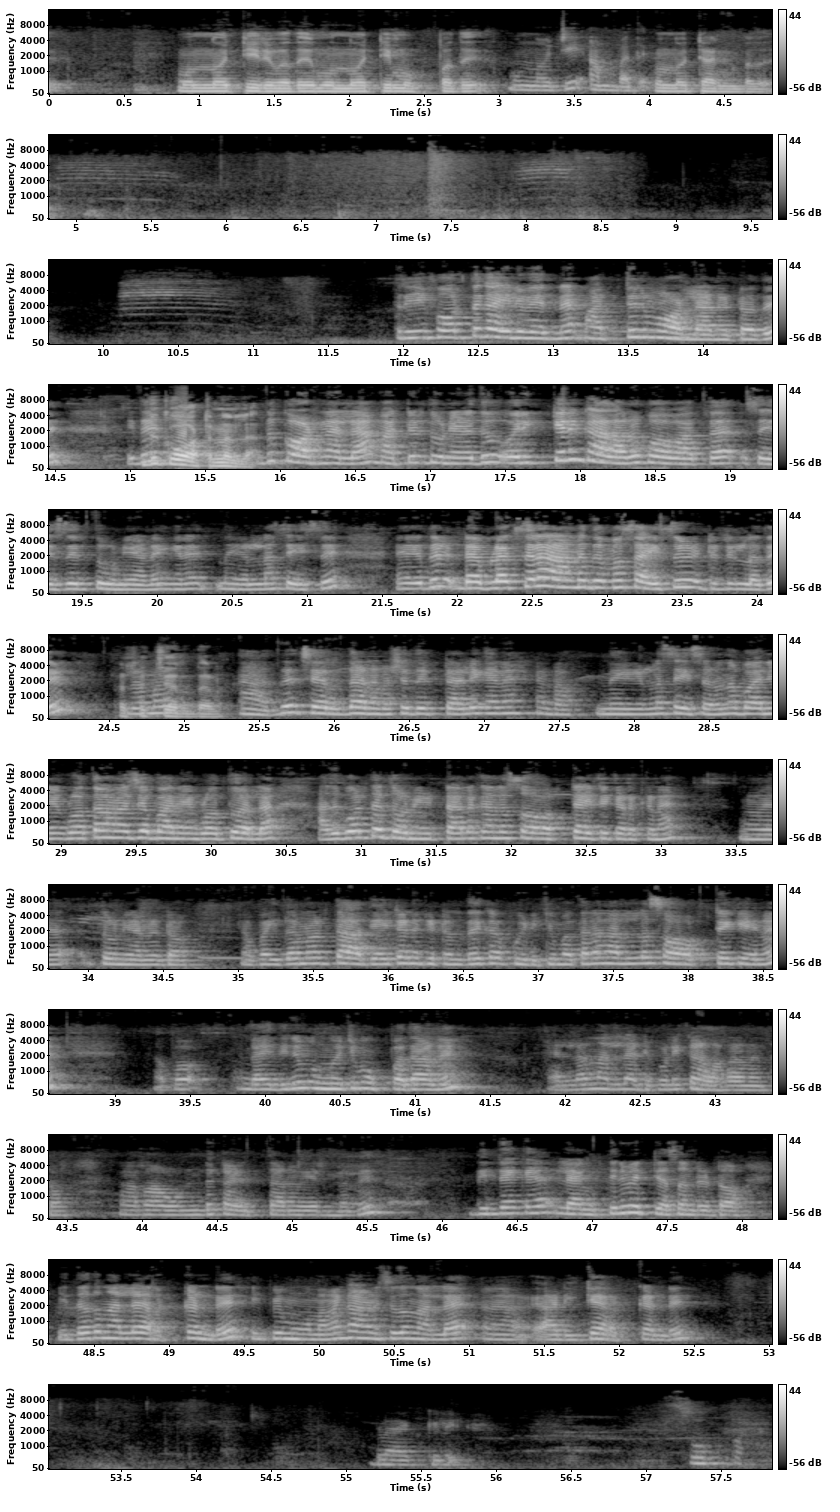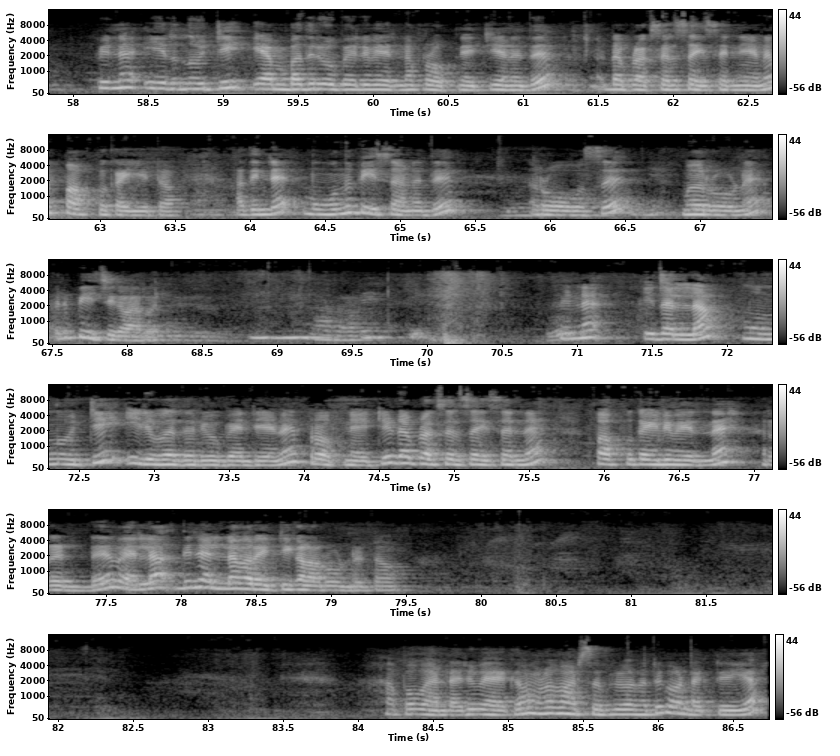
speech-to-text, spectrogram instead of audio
മുന്നൂറ്റി ഇരുപത് മുന്നൂറ്റി മുപ്പത് മുന്നൂറ്റി അമ്പത്. മുന്നൂറ്റി അൻപത് ത്രീ ഫോർത്ത് കയ്യിൽ വരുന്ന മറ്റൊരു മോഡലാണ് കേട്ടോ അത്. ഇത് ഇത് കോട്ടൺ അല്ല. ഇത് കോട്ടൺ അല്ല മറ്റൊരു തുണിയാണ്. ഇത് ഒരിക്കലും കളർ പോവാത്ത സൈസ് ഒരു തുണിയാണ്. ഇങ്ങനെ നീളുന്ന സൈസ് ഇത് ഡബിൾ എക്സൽ ആണ് ഇതുമ്പോ സൈസ് ഇട്ടിട്ടുള്ളത്. പക്ഷെ ചെറുതാണ്. ആ ഇത് ചെറുതാണ്. പക്ഷെ ഇത് ഇട്ടാൽ ഇങ്ങനെ കണ്ടോ നീളുന്ന സൈസാണ് ബനിയൻ ക്ലോത്ത് ആണോ വെച്ചാൽ ബനിയൻ ക്ലോത്തും അല്ല. അതുപോലത്തെ തുണി ഇട്ടാലൊക്കെ നല്ല സോഫ്റ്റ് ആയിട്ട് കിടക്കണ തുണിയാണ് കേട്ടോ അപ്പൊ ഇത് നമ്മളടുത്ത് ആദ്യമായിട്ടാണ് കിട്ടുന്നത്. പിടിക്കുമ്പോ തന്നെ നല്ല സോഫ്റ്റ് ഒക്കെയാണ്. അപ്പോൾ ഇതിന് മുന്നൂറ്റി മുപ്പതാണ്. എല്ലാം നല്ല അടിപൊളി കളറാണ് കേട്ടോ റൗണ്ട് കഴുത്താണ് വരുന്നത്. ഇതിന്റെയൊക്കെ ലെങ്ത്തിന് വ്യത്യാസമുണ്ട് കേട്ടോ ഇതൊക്കെ നല്ല ഇറക്കുണ്ട്. ഇപ്പം ഈ മൂന്നെണ്ണം കാണിച്ചത് നല്ല അടിക്ക് ഇറക്കുണ്ട്. ബ്ലാക്കിൽ. സൂപ്പർ പിന്നെ ഇരുന്നൂറ്റി എൺപത് രൂപയിൽ വരുന്ന ഫ്രോക്ക് നെറ്റിയാണിത് ഡബിൾ എക്സൽ സൈസ് തന്നെയാണ്. പഫ് കൈ കേട്ടോ അതിന്റെ മൂന്ന് പീസാണിത് റോസ് മെറൂണ് ഒരു പീച്ച് കളറ് പിന്നെ ഇതെല്ലാം മുന്നൂറ്റി ഇരുപത് രൂപേന്റെയാണ് നൈറ്റ് ഡബിൾ എക്സൽ സൈസ് തന്നെ. പഫ് കയ്യിൽ വരുന്ന റെഡ് എല്ലാ ഇതിന്റെ എല്ലാ വെറൈറ്റി കളറും ഉണ്ട് കേട്ടോ അപ്പോൾ വേണ്ട ഒരു വേഗം നമ്മൾ വാട്സപ്പിൽ വന്നിട്ട് കോൺടാക്ട് ചെയ്യുക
